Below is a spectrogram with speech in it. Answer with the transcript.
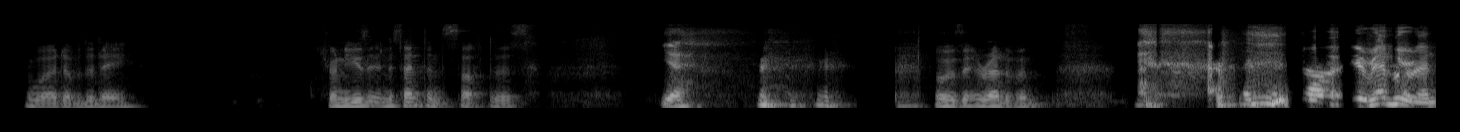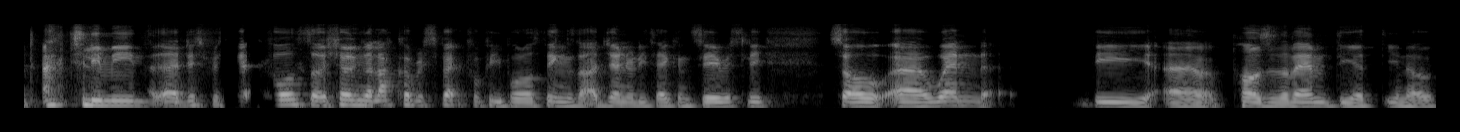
Word of the day. Do you want to use it in a sentence after this? Yeah. or is it irrelevant? so irreverent actually means uh, disrespectful. So showing a lack of respect for people or things that are generally taken seriously. So uh, when the uh, opposers of empty, you know,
